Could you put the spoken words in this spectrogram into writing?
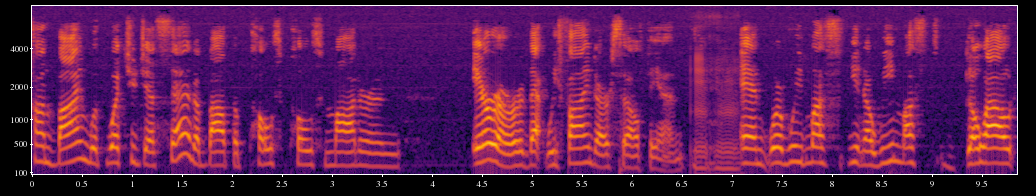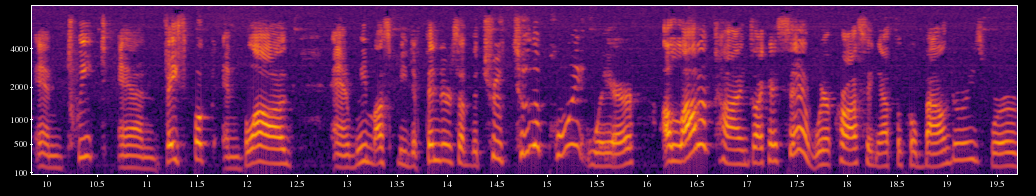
combined with what you just said about the post postmodern era that we find ourselves in mm-hmm. and where we must you know we must go out and tweet and facebook and blog and we must be defenders of the truth to the point where a lot of times like i said we're crossing ethical boundaries we're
